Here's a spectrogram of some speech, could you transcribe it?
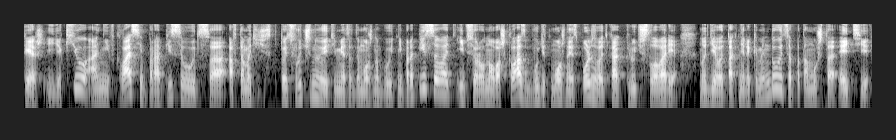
hash и eq, они в классе прописываются автоматически. То есть вручную эти методы можно будет не прописывать, и все равно ваш класс будет можно использовать как ключ в словаре. Но делать так не рекомендуется, потому что эти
